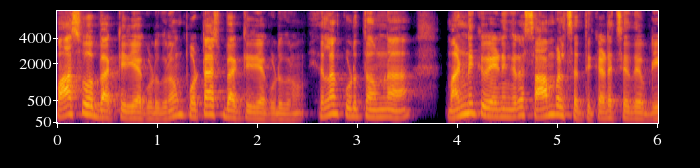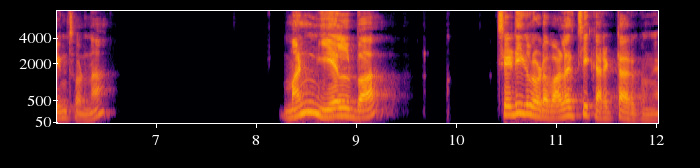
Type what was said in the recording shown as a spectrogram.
பாஸ்வோ பாக்டீரியா கொடுக்குறோம் பொட்டாஷ் பாக்டீரியா கொடுக்குறோம். இதெல்லாம் கொடுத்தோம்னா மண்ணுக்கு வேணுங்கிற சாம்பல் சத்து கிடைச்சது அப்படின்னு சொன்னால் மண் இயல்பாக செடிகளோட வளர்ச்சி கரெக்டாக இருக்குங்க.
